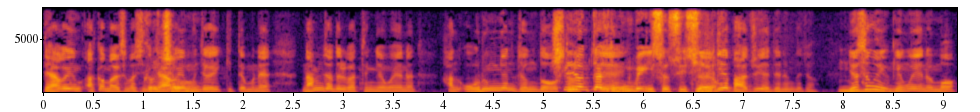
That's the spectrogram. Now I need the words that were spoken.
대학의, 아까 말씀하신 그렇죠. 대학의 문제가 있기 때문에 남자들 같은 경우에는 한 5, 6년 정도. 7년까지도 예, 공백이 있을 수 있어요. 길게 봐줘야 되는 거죠. 음. 여성의 경우에는 뭐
